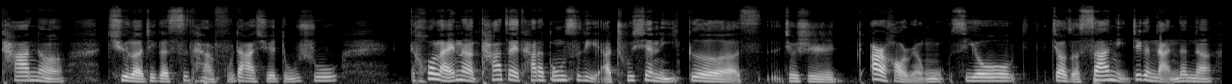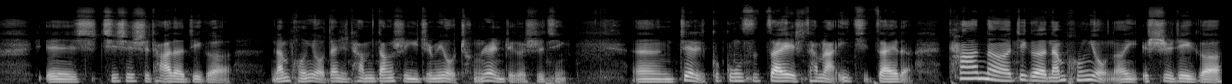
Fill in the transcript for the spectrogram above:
她呢去了这个斯坦福大学读书。后来呢，他在他的公司里啊，出现了一个就是二号人物，CEO 叫做 Sunny。这个男的呢，呃，是其实是他的这个男朋友，但是他们当时一直没有承认这个事情。嗯，这个公司栽是他们俩一起栽的。他呢，这个男朋友呢是这个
